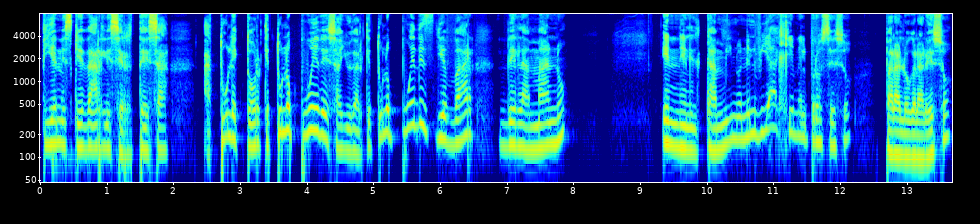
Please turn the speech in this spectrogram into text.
Tienes que darle certeza a tu lector que tú lo puedes ayudar, que tú lo puedes llevar de la mano en el camino, en el viaje, en el proceso, para lograr eso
